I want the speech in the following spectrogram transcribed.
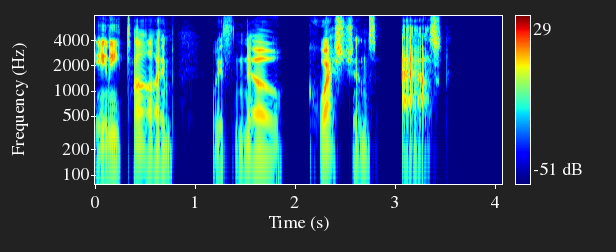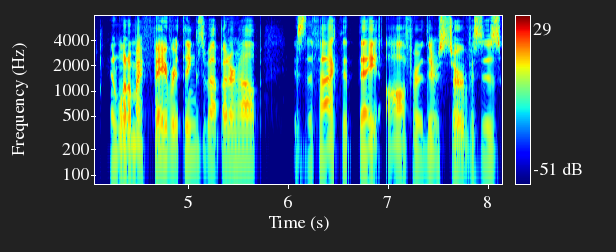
any time with no questions asked. And one of my favorite things about BetterHelp is the fact that they offer their services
